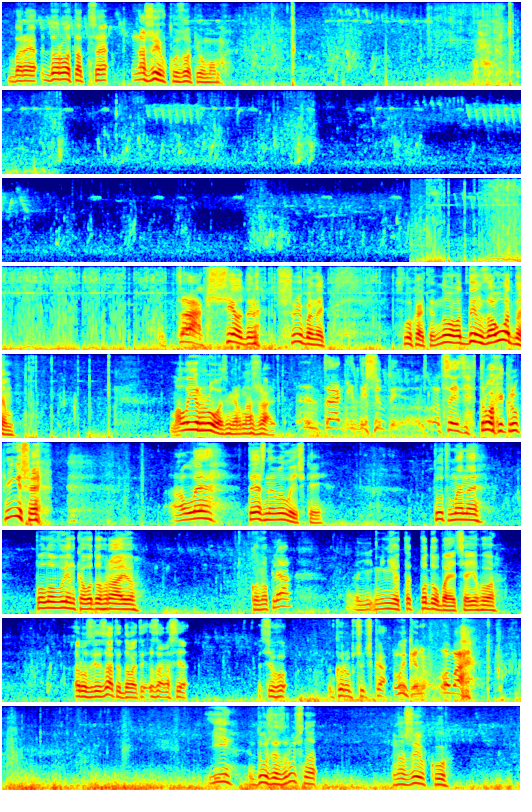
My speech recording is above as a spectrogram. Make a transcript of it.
бере до рота, це наживку з опіумом. Так, ще один шибеник. Слухайте, ну один за одним. Малий розмір, на жаль. Так, іди сюди. Це трохи крупніше. Але теж невеличкий. Тут в мене половинка водограю конопля. Мені так подобається його розрізати. Давайте зараз я цього коробчучка викину. Оба! І дуже зручно наживку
